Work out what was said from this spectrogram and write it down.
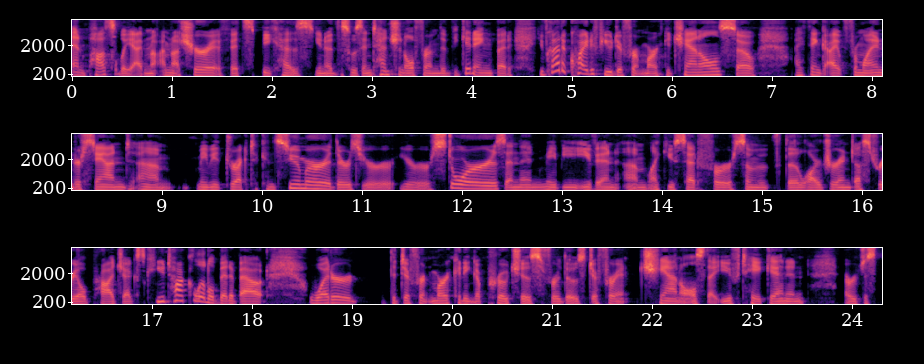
and possibly I'm not, I'm not sure if it's because you know this was intentional from the beginning, but you've got a, quite a few different market channels. So I think, I, from what I understand, um, maybe direct to consumer. There's your your stores, and then maybe even um, like you said for some of the larger industrial projects. Can you talk a little bit about what are the different marketing approaches for those different channels that you've taken and or just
